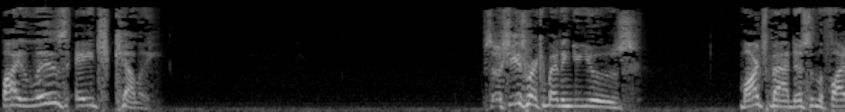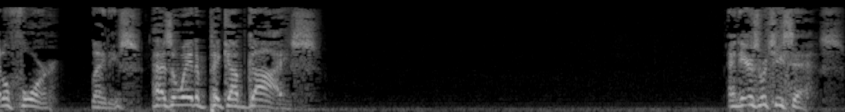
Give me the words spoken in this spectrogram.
by Liz H. Kelly. So she's recommending you use March Madness in the Final Four, ladies, as a way to pick up guys. And here's what she says.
